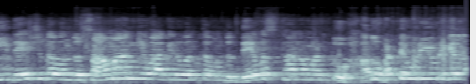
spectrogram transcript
ಈ ದೇಶದ ಒಂದು ಸಾಮಾನ್ಯವಾಗಿರುವಂತ ಒಂದು ದೇವಸ್ಥಾನ ಮಾಡ್ತು. ಅದು ಹೊಟ್ಟೆ ಉರಿ ಇವರಿಗೆಲ್ಲ.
